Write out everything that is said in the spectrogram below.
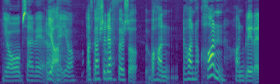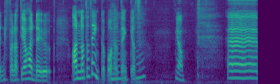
ja, observera. Ja, det, ja att kanske det. därför så var han, han, han, han blir rädd för att jag hade ju annat att tänka på helt enkelt. Ja. Eh,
